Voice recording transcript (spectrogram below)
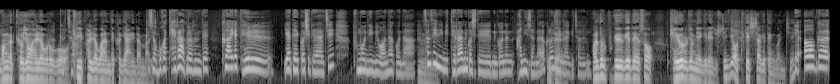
뭔가 교정하려고 그러고 그렇죠. 주입하려고 하는데 그게 아니단 말이죠. 그렇죠. 뭐가 되라 그러는데 그 아이가 될 야 될 것이 돼야지 부모님이 원하거나 음. 선생님이 되라는 것이 되는 거는 아니잖아요. 그런 네. 생각이 저는. 발도르프 교육에 대해서 개요를 좀 얘기를 해 주시죠. 이게 어떻게 시작이 된 건지. 예, 어, 그러니까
